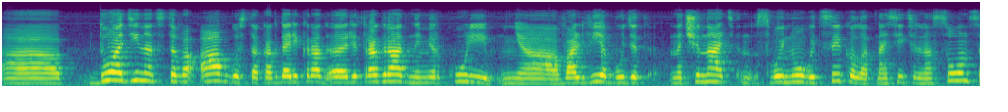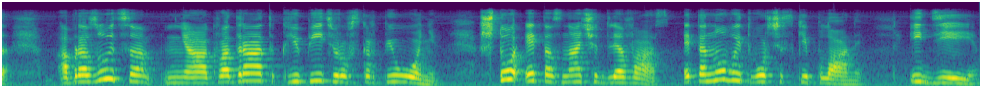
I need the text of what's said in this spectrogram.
А, до 11 августа, когда э, ретроградный Меркурий а, во Льве будет начинать свой новый цикл относительно Солнца, образуется а, квадрат к Юпитеру в Скорпионе. Что это значит для вас? Это новые творческие планы, идеи,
